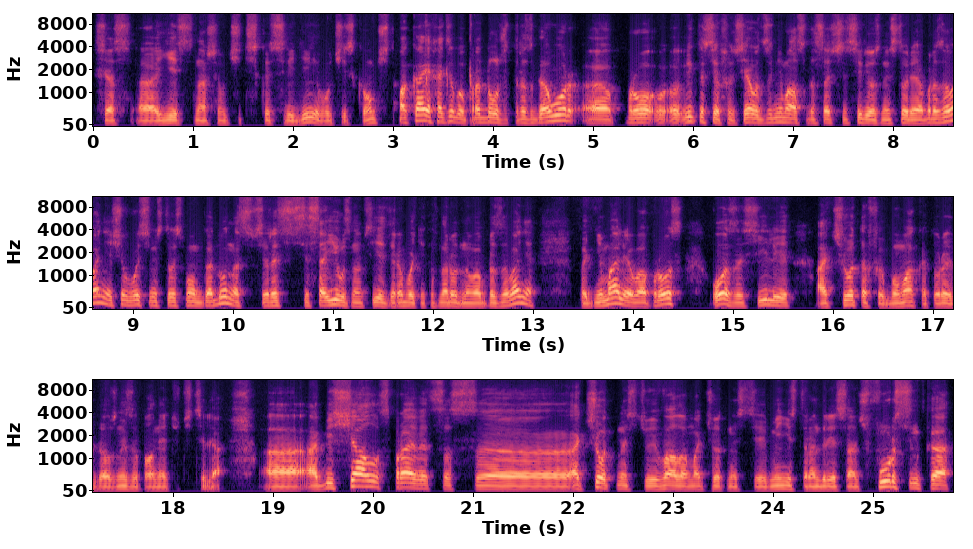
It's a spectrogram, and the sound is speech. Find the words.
сейчас э, есть в нашей учительской среде и в учительском обществе. Пока я хотел бы продолжить разговор э, про... Э, Виктор Сергеевич, я вот занимался достаточно серьезной историей образования. Еще в 1988 году на Всесоюзном съезде работников народного образования поднимали вопрос о засилии отчетов и бумаг, которые должны заполнять учителя. Обещал справиться с отчетностью и валом отчетности министр Андрей Александрович Фурсенко,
